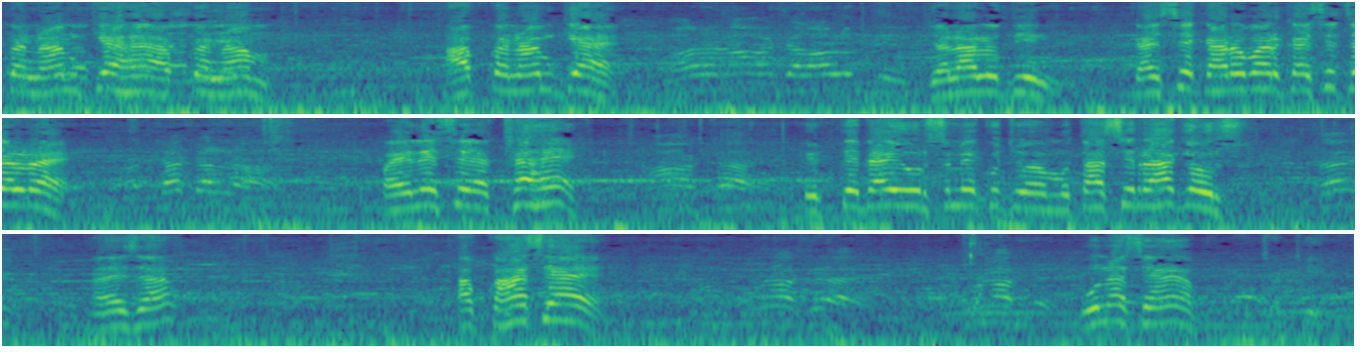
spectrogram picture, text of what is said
आपका नाम क्या है? आपका नाम? आपका नाम क्या है? जलालुद्दीन। जलालुद्दीन। कैसे कारोबार कैसे चल रहा है? अच्छा चल रहा है। पहले से अच्छा है? हाँ अच्छा इब्तदाई उर्स में कुछ मुतासिर रहा क्या उर्स? ऐसा? आप कहाँ से आए? ऊना से आए। पूना से आए आप? अच्छा ठीक।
